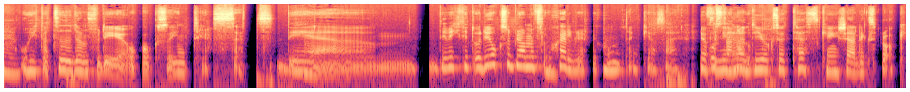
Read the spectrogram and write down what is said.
Mm. och hitta tiden för det och också intresset. Det är, det är viktigt och det är också bra med självreflektion Mm. tänker jag. Så här. Ja, för Och ni hade ju också ett test kring kärleksspråk.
